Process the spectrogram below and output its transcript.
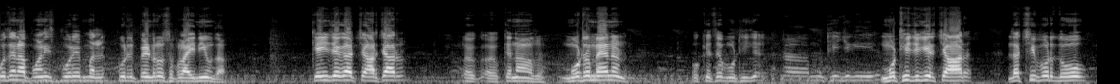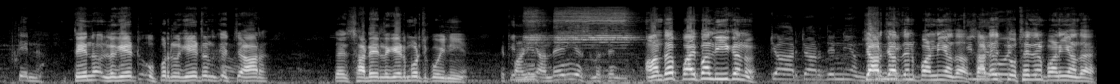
ਉਹਦੇ ਨਾਲ ਪਾਣੀ ਪੂਰੇ ਮਹੱਲੇ- ਪੂਰੇ ਪਿੰਡ ਨੂੰ ਸਪਲਾਈ ਨਹੀਂ ਹੁੰਦਾ। ਕਈ ਜਗ੍ਹਾ ਚਾਰ ਚਾਰ ਕਿੰਨਾ ਮੋਟਰਮੈਨ ਹਨ। ਉਹ ਕਿੱਥੇ ਮੁੱਠੀ ਹੈ ਮੁੱਠੀ ਜਗੀਰ। ਮੁੱਠੀ ਜਗੀਰ 4 ਲੱਛੀਪੁਰ 2 ਤਿੰਨ। 3 ਲਗੇਟ ਉੱਪਰ ਲਗੇਟ 4 ਤੇ ਸਾਡੇ ਲਗੇਟ ਮੋੜ ਚ ਕੋਈ ਨਹੀਂ ਹੈ। ਪਾਣੀ ਆਂਦਾ ਹੀ ਨਹੀਂ ਇਸ ਸਮੱਸਿਆ ਦੀ ਆਂਦਾ ਪਾਈਪਾਂ ਲੀਕ ਹਨ। ਚਾਰ ਚਾਰ ਦਿਨ ਨਹੀਂ ਆਉਂਦੇ। ਚਾਰ ਚਾਰ ਦਿਨ ਪਾਣੀ ਨਹੀਂ ਆਂਦਾ ਸਾਡੇ ਚੌਥੇ ਦਿਨ ਪਾਣੀ ਆਂਦਾ ਹੈ,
